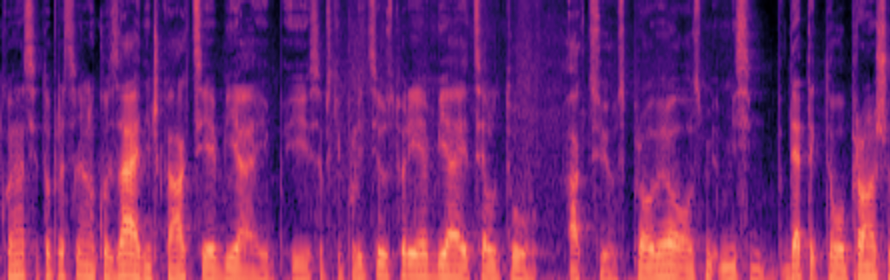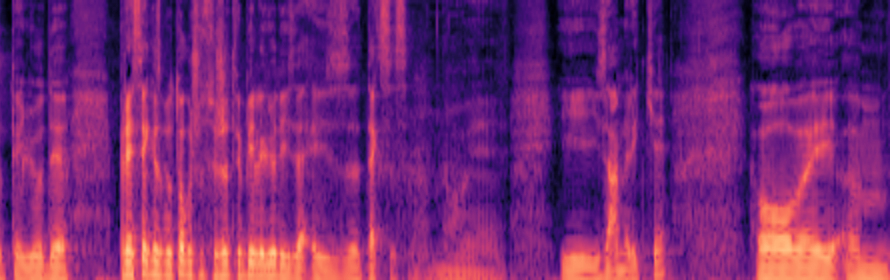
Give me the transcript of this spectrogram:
kod nas je to predstavljeno kao zajednička akcija FBI i, i srpske policije, u stvari FBI je celu tu akciju sproveo, osmi, mislim, detektovo, pronašao te ljude, pre svega zbog toga što su žrtve bili ljudi iz, iz Teksasa ove, i iz Amerike. Ovaj, um,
